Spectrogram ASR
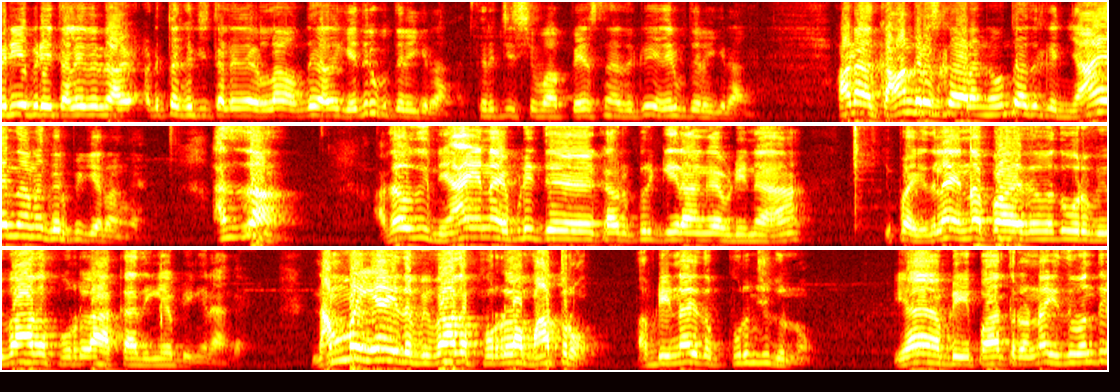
பெரிய பெரிய தலைவர்கள் அடுத்த கட்சி தலைவர்கள் எல்லாம் வந்து அதுக்கு எதிர்ப்பு தெரிவிக்கிறாங்க. திருச்சி சிவா பேசுனதுக்கு எதிர்ப்பு தெரிவிக்கிறாங்க. ஆனா காங்கிரஸ்காரங்க வந்து அதுக்கு நியாயம் தானே கற்பிக்கிறாங்க. அதுதான். அதாவது நியாயம்னா எப்படி கற்பிக்கிறாங்க அப்படின்னா இப்போ இதெல்லாம் என்னப்பா இது வந்து ஒரு விவாத பொருளாக ஆக்காதீங்க அப்படிங்கிறாங்க. நம்ம ஏன் இதை விவாத பொருளாக மாத்துறோம்? அப்படின்னா இதை புரிஞ்சுக்கணும். ஏன் அப்படி பார்த்துறோம்னா இது வந்து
